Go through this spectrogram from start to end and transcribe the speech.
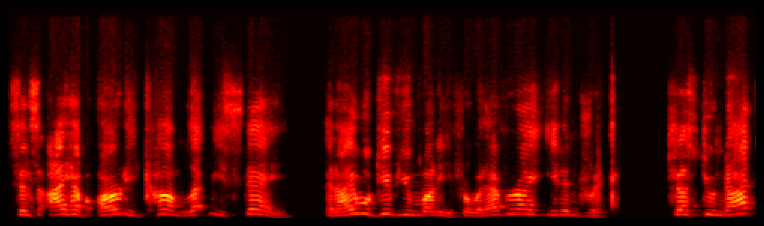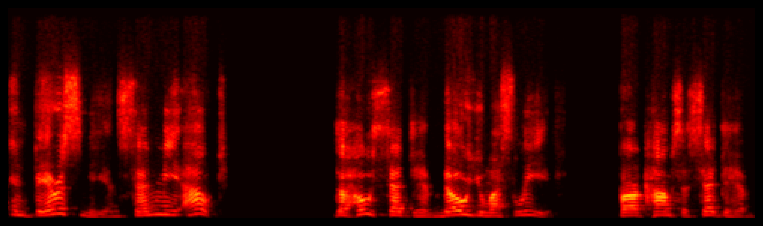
Since I have already come, let me stay, and I will give you money for whatever I eat and drink. Just do not embarrass me and send me out. The host said to him, No, you must leave. Bar Kamsa said to him,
